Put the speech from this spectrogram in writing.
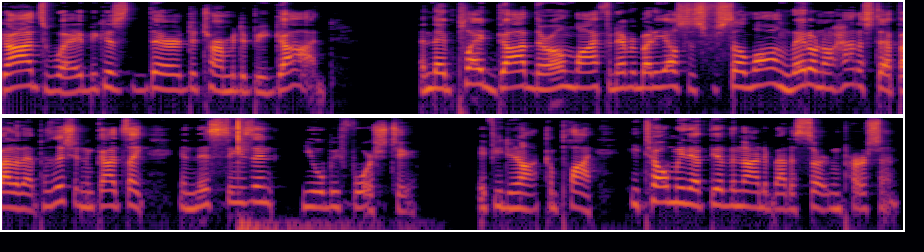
God's way because they're determined to be God. And they've played God in their own life and everybody else's for so long, they don't know how to step out of that position. And God's like, in this season, you will be forced to if you do not comply. He told me that the other night about a certain person.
